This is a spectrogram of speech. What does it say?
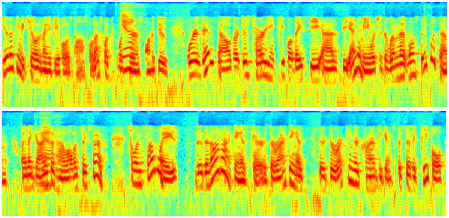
You're looking to kill as many people as possible. That's what, what yeah. terrorists want to do. Whereas incels are just targeting people they see as the enemy, which is the women that won't sleep with them and the guys yeah. that have all the success. So in some ways, they're not acting as terrorists. They're acting as they're directing their crimes against specific people.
